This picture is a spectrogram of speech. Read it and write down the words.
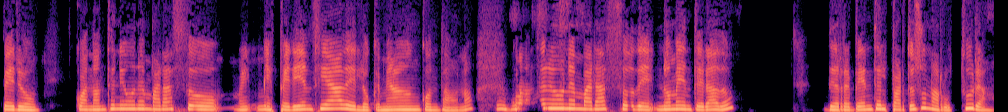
pero cuando han tenido un embarazo, mi, mi experiencia de lo que me han contado, ¿no? Cuando han tenido un embarazo de no me he enterado, de repente el parto es una ruptura,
